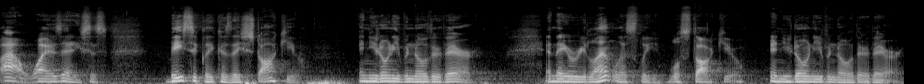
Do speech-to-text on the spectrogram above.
wow, why is that? He says, basically because they stalk you and you don't even know they're there. And they relentlessly will stalk you and you don't even know they're there.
